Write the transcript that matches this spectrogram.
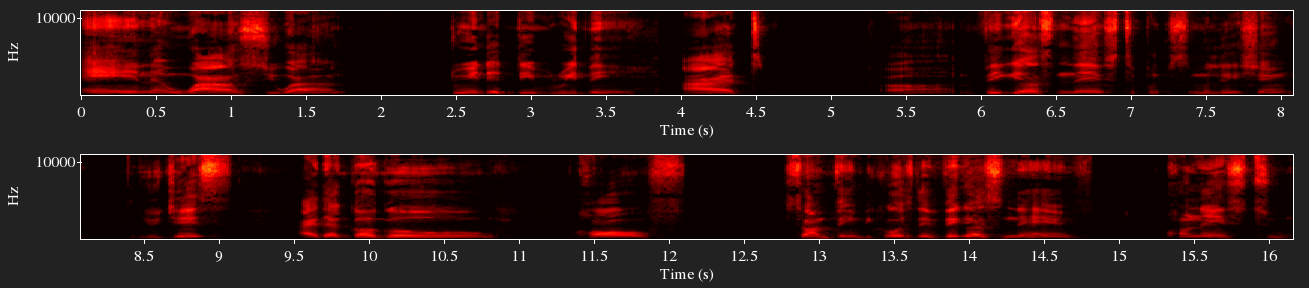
And whilst you are doing the deep breathing, add uh, vagus nerve stimulation. You just either goggle, cough, something because the vagus nerve connects to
